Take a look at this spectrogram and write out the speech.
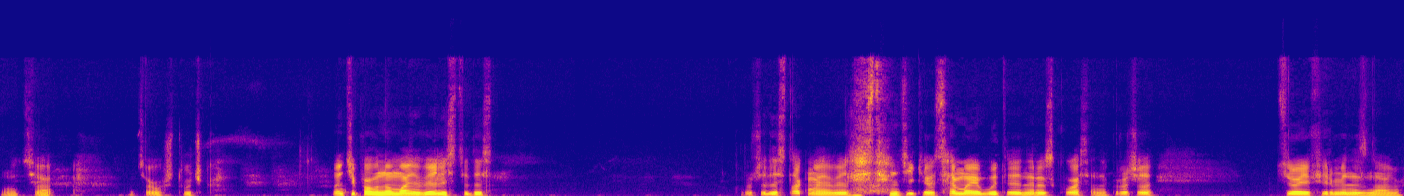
Оця, оця штучка. Ну, типа, воно має вилізти десь. Коротше, десь так має вилізти, тільки оце має бути не розквасене. Коротше, цієї фірми не знаю.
